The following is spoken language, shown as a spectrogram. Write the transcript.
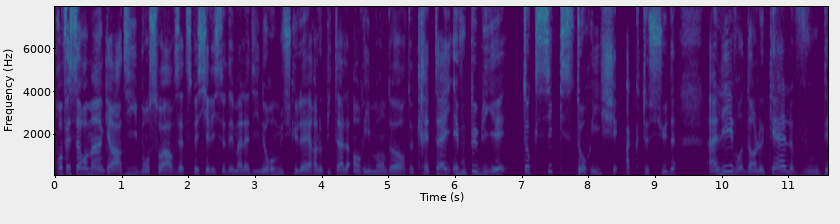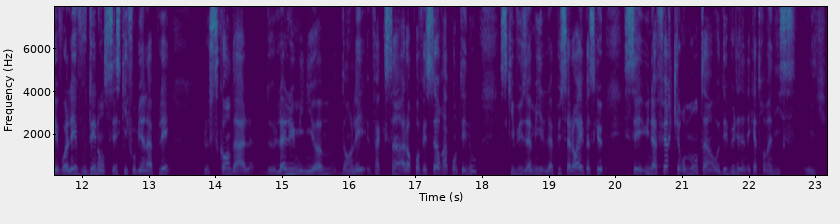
Professeur Romain Gérardi, bonsoir. Vous êtes spécialiste des maladies neuromusculaires à l'hôpital Henri Mondor de Créteil et vous publiez Toxic Story chez Actes Sud, un livre dans lequel vous dévoilez, vous dénoncez ce qu'il faut bien appeler le scandale de l'aluminium dans les vaccins. Alors professeur, racontez-nous ce qui vous a mis la puce à l'oreille parce que c'est une affaire qui remonte hein, au début des années 90. Oui.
